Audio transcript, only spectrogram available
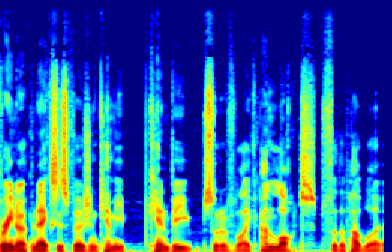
green open access version can be can be sort of like unlocked for the public.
